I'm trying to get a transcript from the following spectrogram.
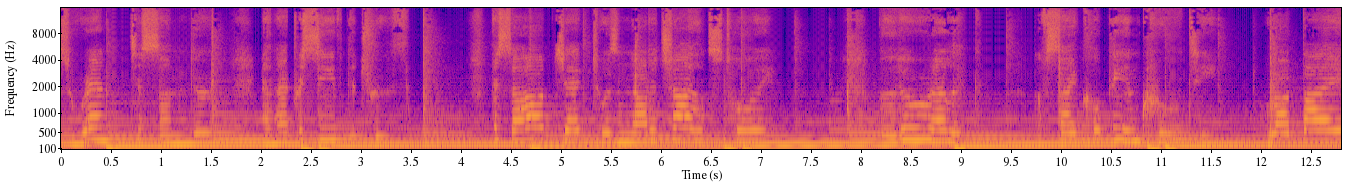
was rent asunder And I perceived the truth. This object was not a child's toy But a relic of cyclopean cruelty Wrought by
